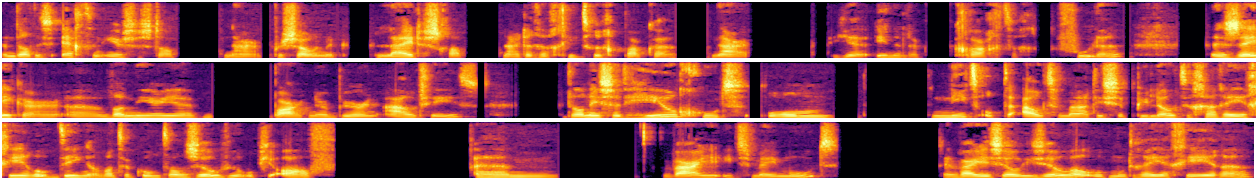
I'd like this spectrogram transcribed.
En dat is echt een eerste stap naar persoonlijk leiderschap, naar de regie terugpakken, naar je innerlijk krachtig voelen. En zeker uh, wanneer je partner burn-out is, dan is het heel goed om niet op de automatische piloot te gaan reageren op dingen, want er komt dan zoveel op je af um, waar je iets mee moet en waar je sowieso wel op moet reageren.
